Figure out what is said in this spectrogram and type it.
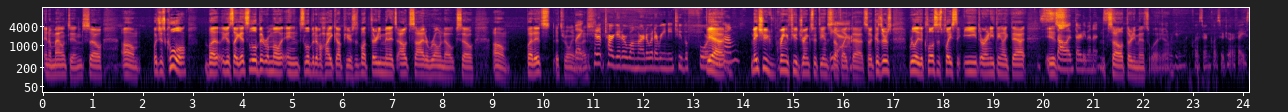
in a mountain. So, um, which is cool, but it's like it's a little bit remote and it's a little bit of a hike up here. So it's about thirty minutes outside of Roanoke. So, um, but it's it's really like nice. hit up Target or Walmart or whatever you need to before Yeah. you come. Make sure you bring a few drinks with you and stuff Yeah. like that. So, because there's really the closest place to eat or anything like that is Solid 30 minutes. solid thirty minutes away. Yeah. We're getting like closer and closer to our face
